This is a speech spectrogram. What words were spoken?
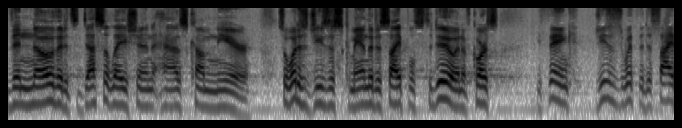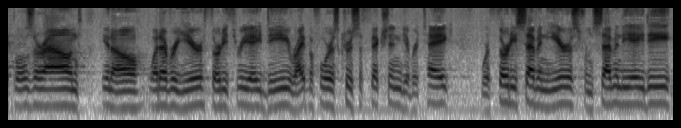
then know that its desolation has come near. So, what does Jesus command the disciples to do? And of course, you think Jesus is with the disciples around, you know, whatever year, 33 AD, right before his crucifixion, give or take. We're 37 years from 70 AD.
